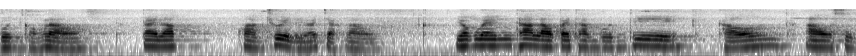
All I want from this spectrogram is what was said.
บุญของเรา ได้รับความช่วยเหลือจากเรา ยกเว้นถ้าเราไปทำบุญที่เขาเอาสิ่ง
